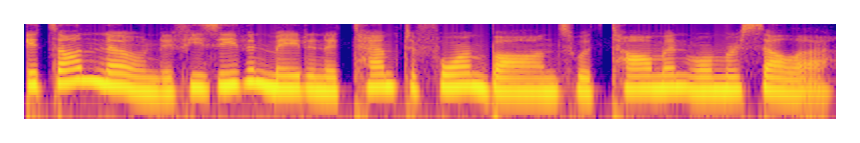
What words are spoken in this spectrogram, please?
It's unknown if he's even made an attempt to form bonds with Tommen or Myrcella.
